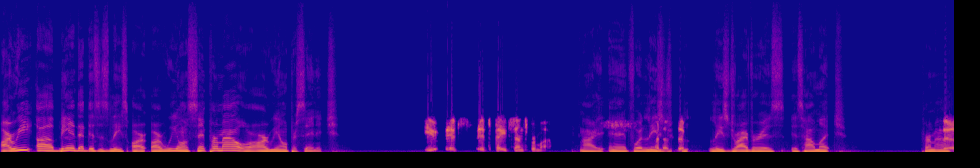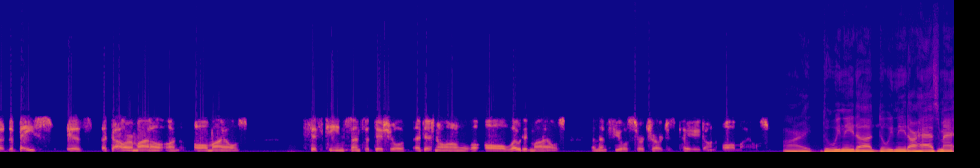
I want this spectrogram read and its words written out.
Are we uh being that this is lease? Are are we on cent per mile or are we on percentage? You, it's it's paid cents per mile. All right, and for lease the, the, lease driver is is how much per mile? The the base is a dollar a mile on all miles, 15 cents additional additional on all loaded miles, and then fuel surcharge is paid on all miles. All right. Do we need uh do we need our hazmat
